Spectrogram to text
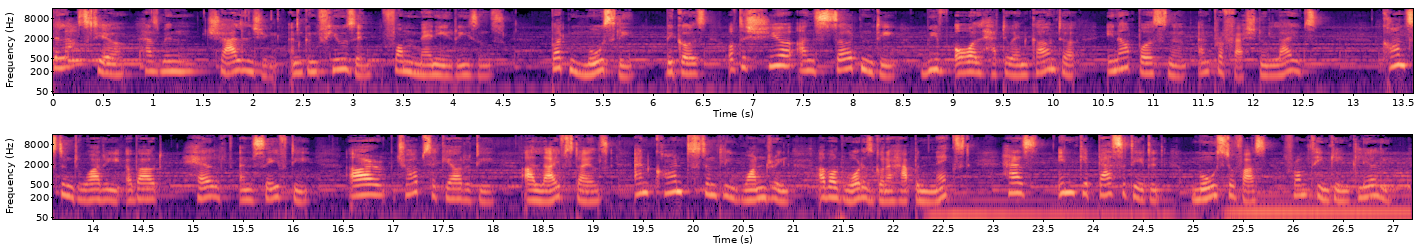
The last year has been challenging and confusing for many reasons, but mostly because of the sheer uncertainty we've all had to encounter in our personal and professional lives. Constant worry about health and safety, our job security, our lifestyles, and constantly wondering about what is going to happen next has incapacitated most of us from thinking clearly.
